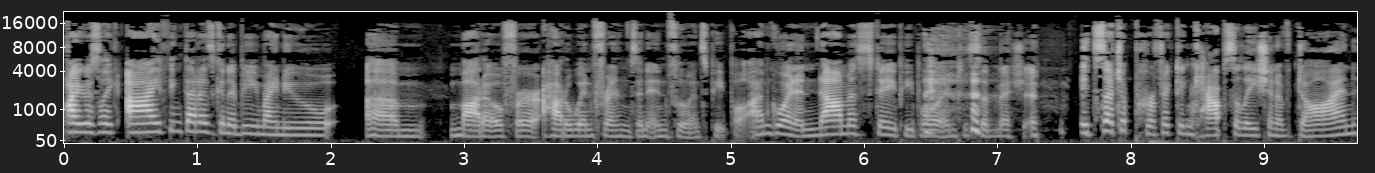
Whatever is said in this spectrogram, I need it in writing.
i was like i think that is going to be my new um, motto for how to win friends and influence people. I'm going to namaste people into submission. it's such a perfect encapsulation of Dawn,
